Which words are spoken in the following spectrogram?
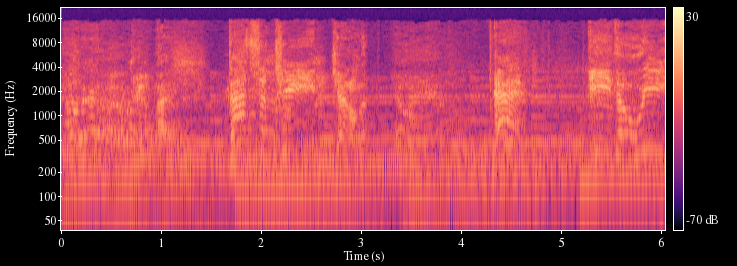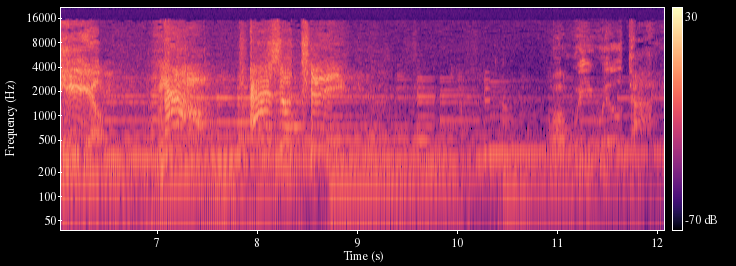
Yeah. That's the team, gentlemen. Yeah. And either we heal now as a team, or we will die.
